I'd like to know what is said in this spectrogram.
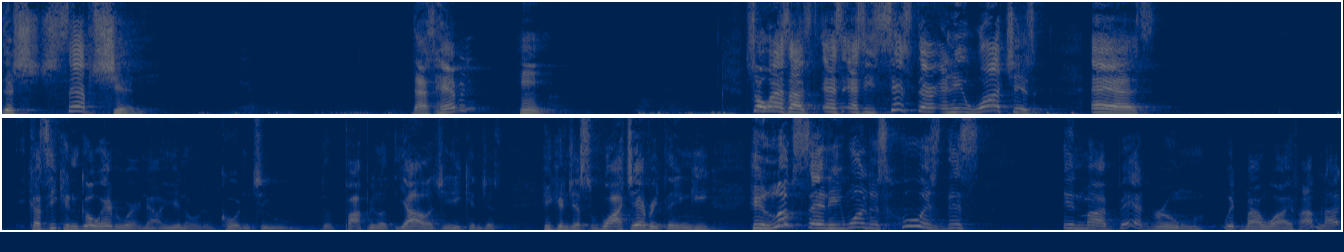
deception? That's heaven? Hmm. So as, I, as, as he sits there and he watches as, because he can go everywhere now, you know, according to the popular theology, he can just, he can just watch everything. He, he looks and he wonders, who is this in my bedroom with my wife? I'm not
